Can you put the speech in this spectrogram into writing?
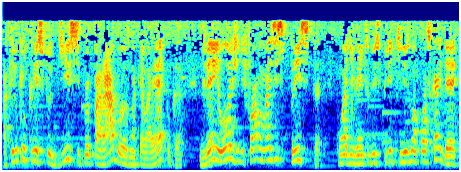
aquilo que o Cristo disse por parábolas naquela época, vem hoje de forma mais explícita com o advento do Espiritismo após Kardec.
